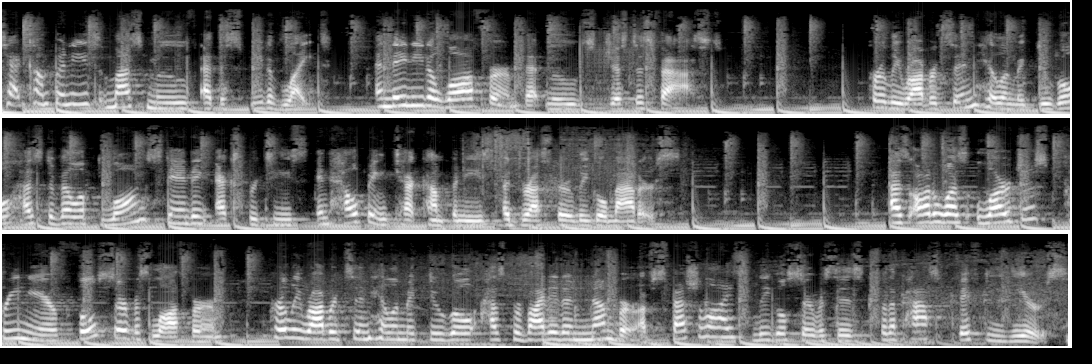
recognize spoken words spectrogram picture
Tech companies must move at the speed of light, and they need a law firm that moves just as fast. Perley Robertson, Hill and McDougall has developed long-standing expertise in helping tech companies address their legal matters. As Ottawa's largest premier full-service law firm, Perley Robertson, Hill and McDougall has provided a number of specialized legal services for the past 50 years.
